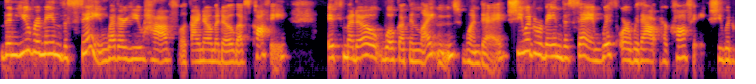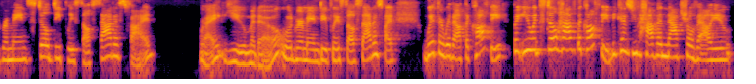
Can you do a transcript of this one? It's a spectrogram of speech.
then you remain the same, whether you have, like I know Mado loves coffee. If Mado woke up enlightened one day, she would remain the same with or without her coffee. She would remain still deeply self satisfied right? You, Mado, would remain deeply self satisfied with or without the coffee, but you would still have the coffee because you have a natural value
